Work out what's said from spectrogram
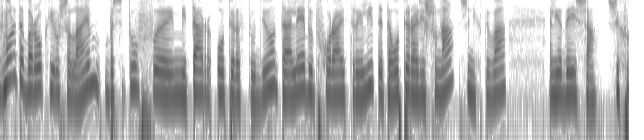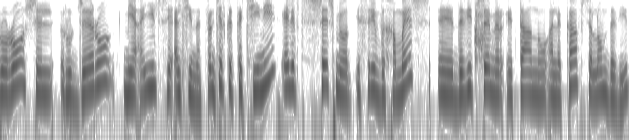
תזמורת הברוק ירושלים, בשיתוף מיתר אופרה סטודיו, תעלה בבחורה ישראלית את האופרה הראשונה שנכתבה על ידי אישה, שחרורו של רוג'רו מהעיל של אלצ'ינה, פרנצ'סקה קצ'יני, 1625, דוד שמר איתנו על הקו, שלום דוד.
